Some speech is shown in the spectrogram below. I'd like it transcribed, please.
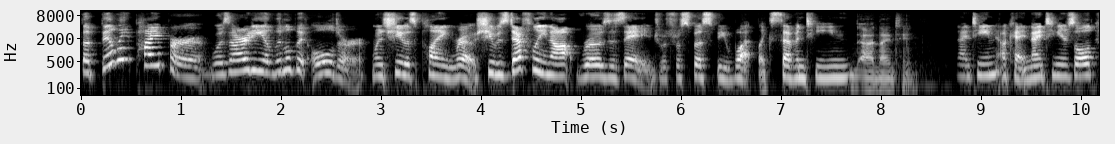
but billie piper was already a little bit older when she was playing rose. She was definitely not rose's age which was supposed to be what like 17 Uh, Nineteen. 19 okay 19 years old.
